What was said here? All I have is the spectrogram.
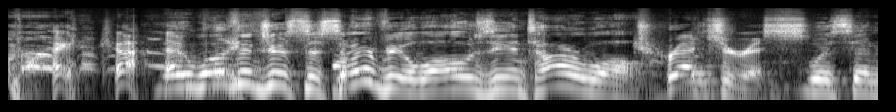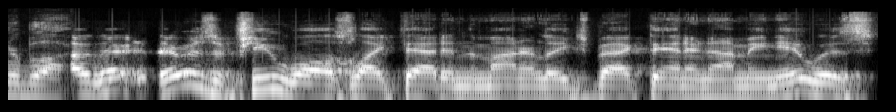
Oh my God! It wasn't just the center field wall; it was the entire wall. Treacherous. with cinder block. Oh, there, there was a few walls like that in the minor leagues back then, and I mean, it was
